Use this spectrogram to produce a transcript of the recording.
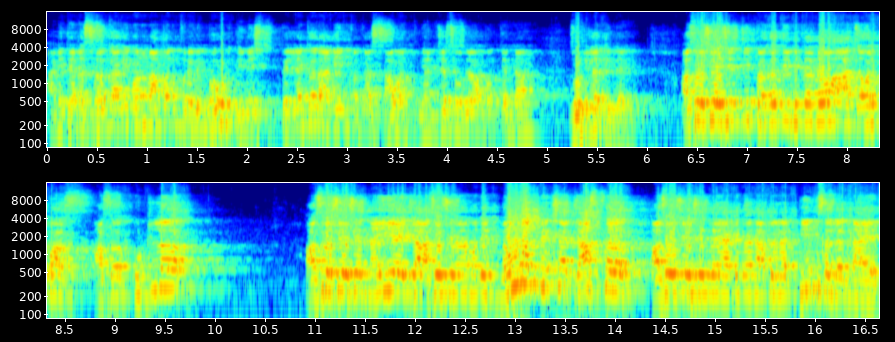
आणि त्यांना सहकारी म्हणून आपण प्रवीण भाऊ दिनेश पेल्लेकर आणि प्रकाश सावंत यांच्यासोबत आपण त्यांना जोडीला दिलंय. असोसिएशनची प्रगती मित्रांनो आज जवळपास असं कुठलं असोसिएशन नाही आहे ज्या असोसिएशनमध्ये नव्वदपेक्षा जास्त असोसिएशन या ठिकाणी आपल्याला टीम संलग्न आहेत.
